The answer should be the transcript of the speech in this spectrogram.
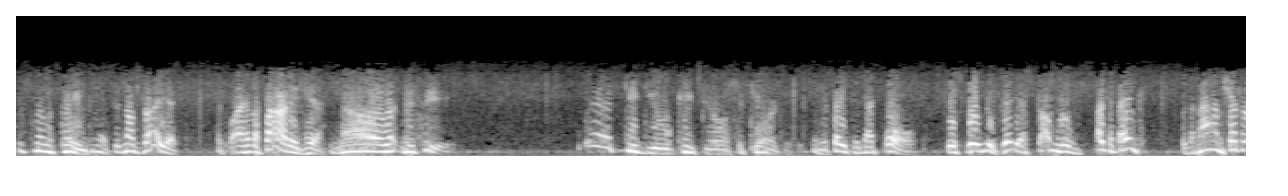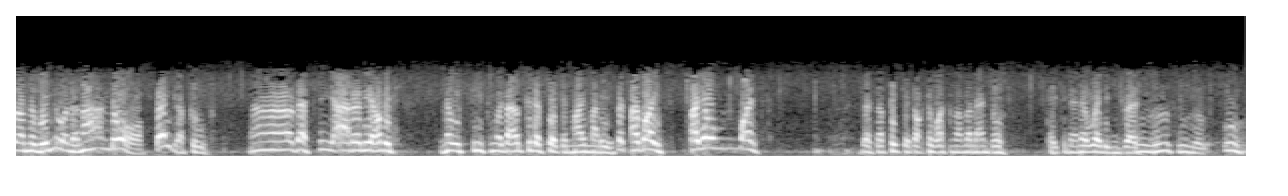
The smell of paint. Yes, it's not dry yet. That's why I have a fire in here. Now, let me see. Where did you keep your security? In the safe in that wall. This room is really a strong room, like a bank, with an iron shutter on the window and an iron door, burglar-proof. Ah, that's the irony of it. No thief from without could have taken my money, but my wife, my own wife. There's a picture, Dr. Watson, on the mantel, taken in a wedding dress. Oh. Oh,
